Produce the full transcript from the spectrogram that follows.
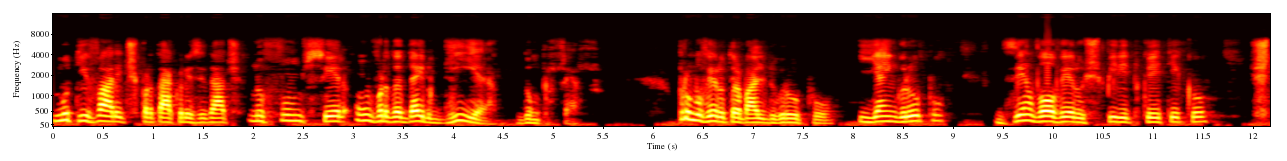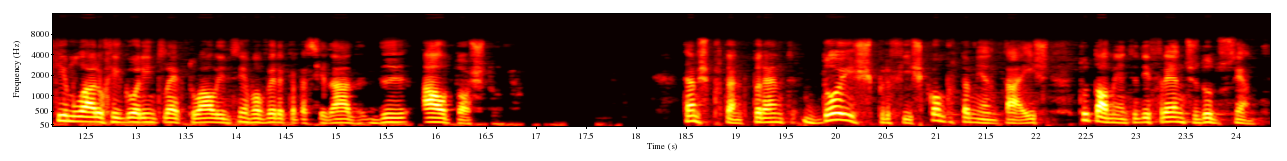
motivar e despertar curiosidades, no fundo, ser um verdadeiro guia de um processo. Promover o trabalho de grupo e em grupo, desenvolver o espírito crítico, estimular o rigor intelectual e desenvolver a capacidade de autoestudo. Estamos, portanto, perante dois perfis comportamentais totalmente diferentes do docente.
